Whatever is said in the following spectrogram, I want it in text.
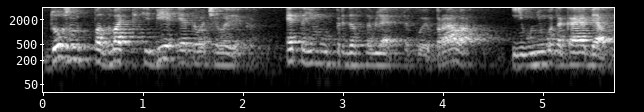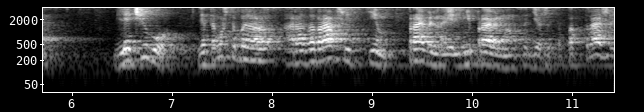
должен позвать к себе этого человека. Это ему предоставляется такое право, и у него такая обязанность. Для чего? Для того, чтобы, разобравшись с тем, правильно или неправильно он содержится под стражей,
